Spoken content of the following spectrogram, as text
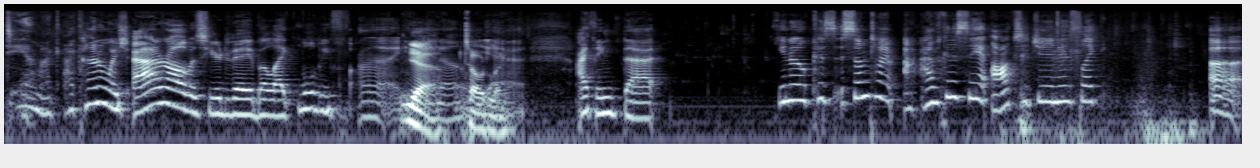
damn, I, I kind of wish Adderall was here today, but like, we'll be fine. Yeah, you know? totally. Yeah. I think that, you know, because sometimes I, I was gonna say oxygen is like, uh,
